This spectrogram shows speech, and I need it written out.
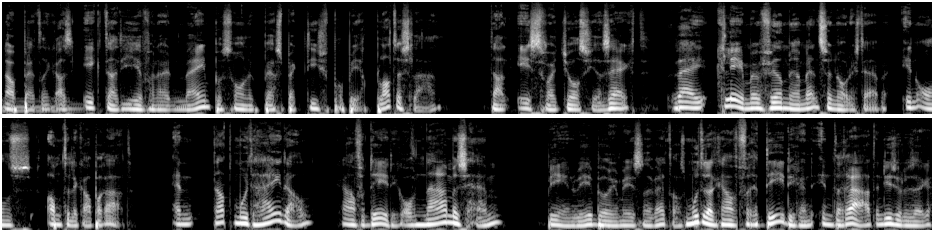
Nou Patrick, als ik dat hier vanuit mijn persoonlijk perspectief probeer plat te slaan, dan is wat Jos hier zegt, wij claimen veel meer mensen nodig te hebben in ons ambtelijk apparaat. En dat moet hij dan gaan verdedigen, of namens hem BNW, burgemeester en wethouders, moeten dat gaan verdedigen in de raad. En die zullen zeggen,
